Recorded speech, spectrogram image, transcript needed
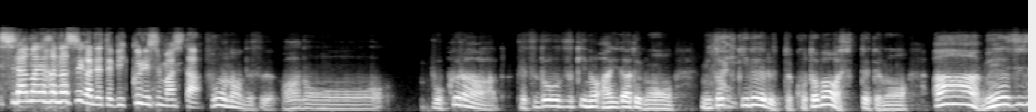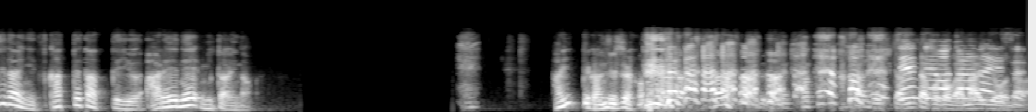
知らない話が出てびっくりしました。そうなんです。あのー僕ら鉄道好きの間でも、溝付きレールって言葉は知ってても、ああ、明治時代に使ってたっていうあれね、みたいな。はい？って感じでしょ？そうですね。博物館でしか見たことがないです。ね。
